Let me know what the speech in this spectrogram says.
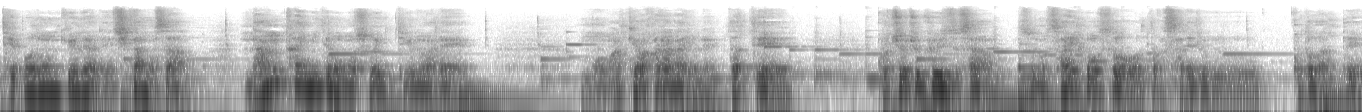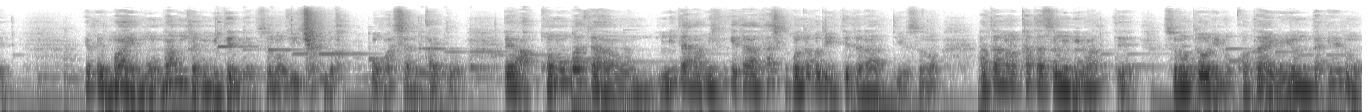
手ボロン級だよね。しかもさ何回見ても面白いっていうのはねもうわけわからないよね。だってご長寿クイズさその再放送とかされることがあってやっぱり前もう何回も見てんだよ。そのおじいちゃんとかおばあちゃんの回答。であこのおばあちゃん見たな見かけたな確かこんなこと言ってたなっていうその頭の片隅にはあってその通りの答えを言うんだけれども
